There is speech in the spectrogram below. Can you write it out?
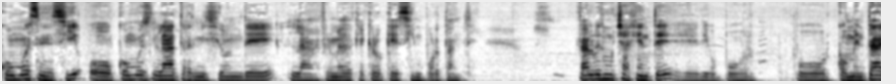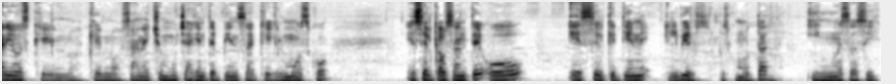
cómo es en sí o cómo es la transmisión de la enfermedad, que creo que es importante. Tal vez mucha gente, eh, digo, por, por comentarios que, que nos han hecho, mucha gente piensa que el mosco es el causante o es el que tiene el virus, pues como tal, y no es así.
